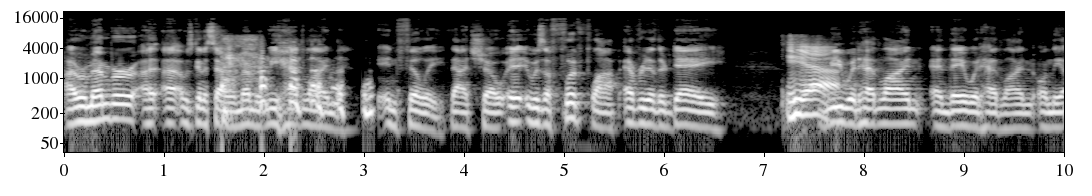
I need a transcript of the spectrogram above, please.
I remember, I, I was going to say, I remember we headlined in Philly that show. It, it was a flip flop every other day. Yeah, we would headline and they would headline on the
